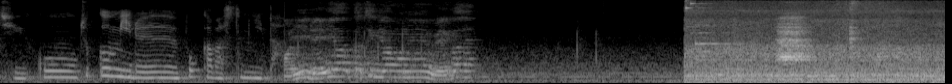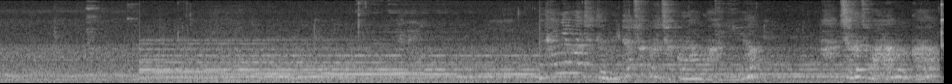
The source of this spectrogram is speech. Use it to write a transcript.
가지고 쭈꾸미를 볶아봤습니다. 어, 이 레이아웃 같은 경우는 외관에 손님한테도 의도적으로 접근한 거 아니에요? 제가 좀 알아볼까요?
